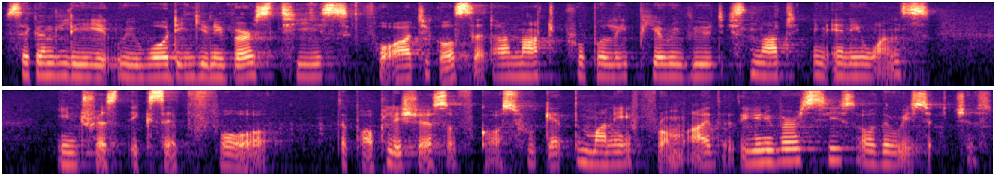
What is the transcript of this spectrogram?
Secondly, rewarding universities for articles that are not properly peer-reviewed is not in anyone's interest except for the publishers, of course, who get the money from either the universities or the researchers.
